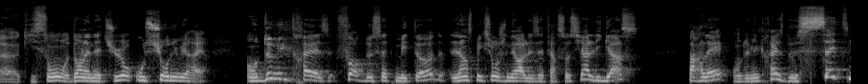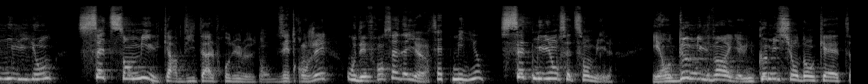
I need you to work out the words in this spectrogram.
euh, qui sont dans la nature ou surnuméraires. En 2013, forte de cette méthode, l'inspection générale des affaires sociales, l'IGAS, parlait en 2013 de 7 700 000 cartes vitales frauduleuses, donc des étrangers ou des Français d'ailleurs. 7 millions 7 millions 700 000. Et en 2020, il y a une commission d'enquête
